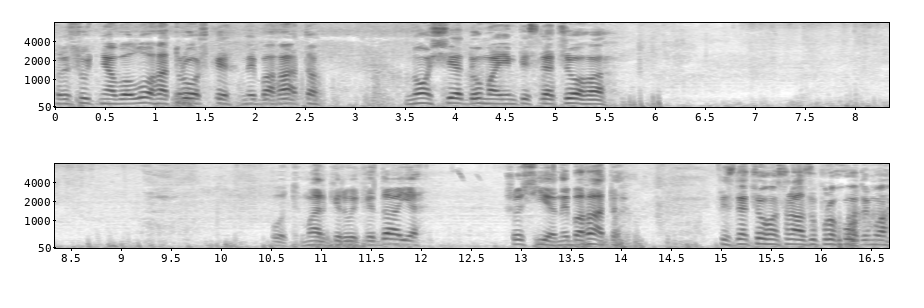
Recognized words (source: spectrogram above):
присутня волога трошки, небагато. Но ще думаємо після цього. От, маркер викидає. Щось є, небагато. Після цього одразу проходимо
